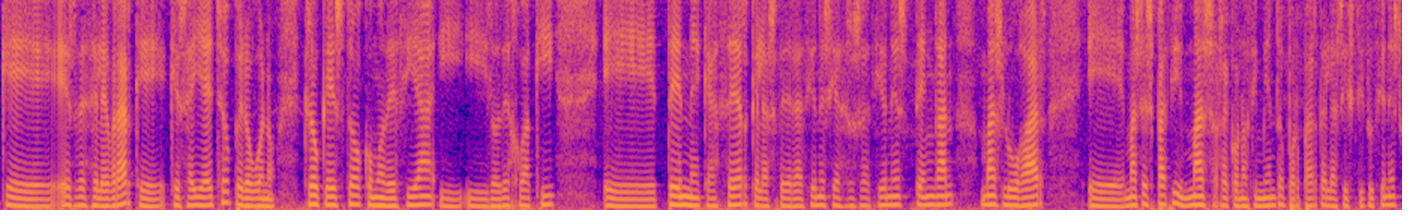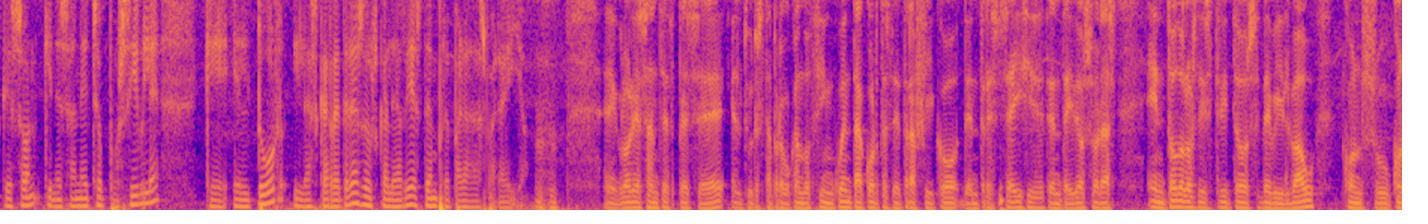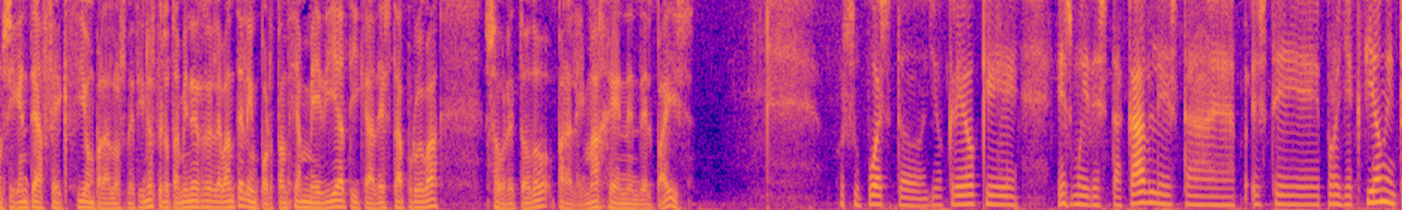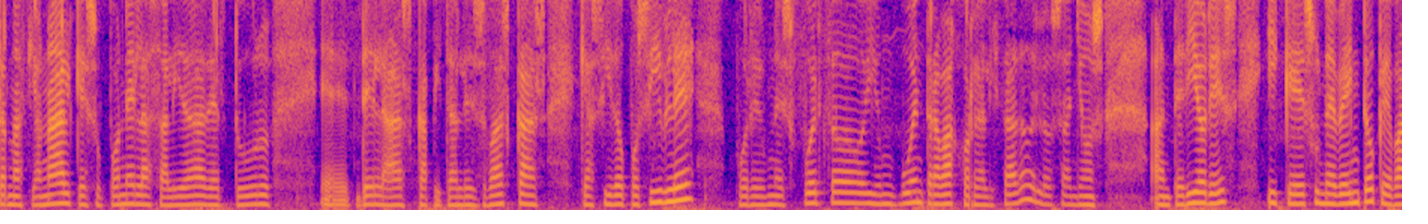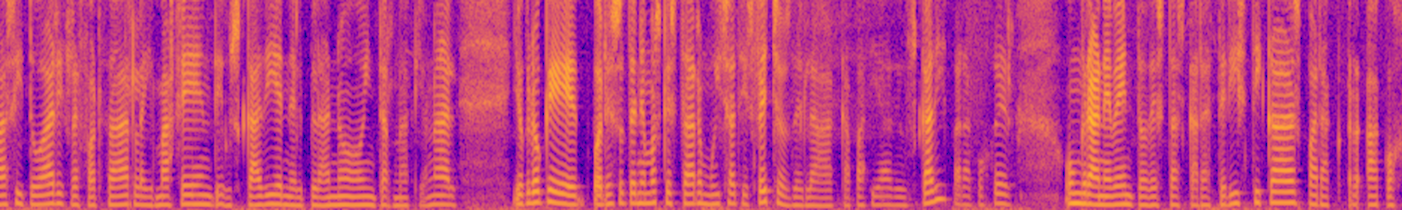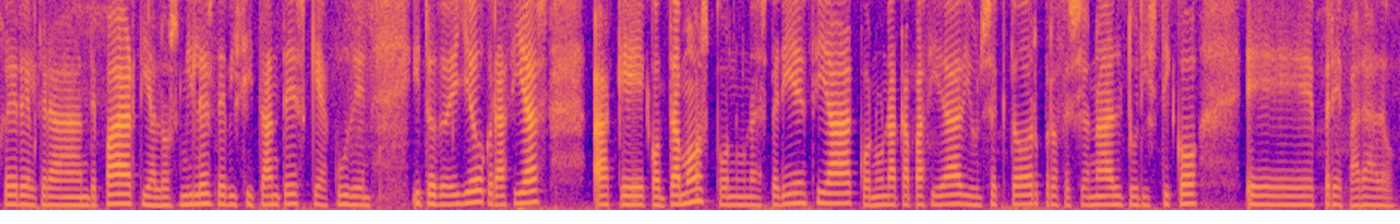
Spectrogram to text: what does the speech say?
que es de celebrar que, se haya hecho, pero bueno, creo que esto, como decía, y, lo dejo aquí, eh, tiene que hacer que las federaciones y asociaciones tengan más lugar eh, más espacio y más reconocimiento por parte de las instituciones que son quienes han hecho posible que el Tour y las carreteras de Euskal Herria estén preparadas para ello. Eh, Gloria Sánchez, PSE, el Tour está provocando 50 cortes de tráfico de entre 6 y 72 horas en todos los distritos de Bilbao, con su consiguiente afección para los vecinos, pero también es relevante la importancia mediática de esta prueba, sobre todo para la imagen del país. Por supuesto, yo creo que es muy destacable esta este proyección internacional que supone la salida del Tour eh, de las capitales vascas, que ha sido posible por un esfuerzo y un buen trabajo realizado en los años anteriores y que es un evento que va a situar y reforzar la imagen de Euskadi en el plano internacional. Yo creo que por eso tenemos que estar muy satisfechos de la capacidad de Euskadi para acoger un gran evento de estas características, para acoger el Gran Depart y a los miles de visitantes que acuden. Y todo ello gracias a que contamos con una experiencia, con una capacidad y un sector profesional turístico eh, preparado.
